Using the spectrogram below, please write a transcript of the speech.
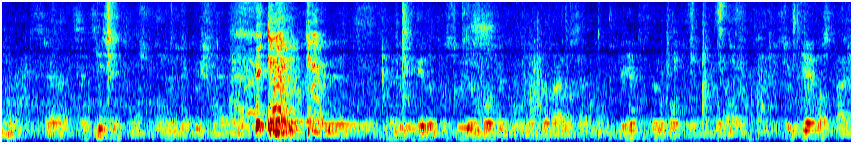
Ну, Це, це тішить, тому що вони вже йдуть на не доповіли про свою роботу, яку вони провели в на підприємстві. Роботу вони провели суттєво, стане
